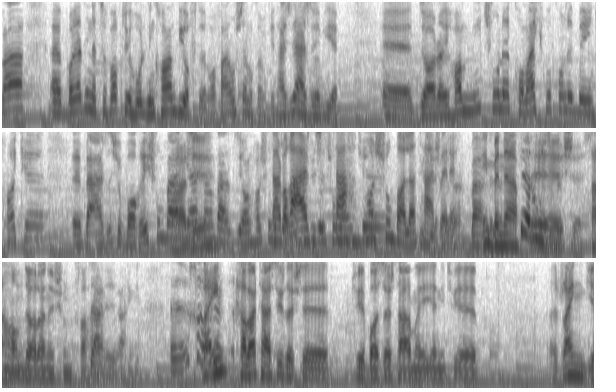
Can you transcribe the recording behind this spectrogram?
و باید این اتفاق توی هولدینگ ها هم بیفته ما فراموش نمی‌کنیم که تجدید ارزیابی دارایی ها می‌تونه کمک بکنه به اینها که به ارزش واقعیشون بله. برگردن بله. و زیان هاشون در واقع ارزش سهم هاشون بالاتر بره بله. این به نفع سهامدارانشون خواهد دقیقاً و این خبر تاثیر داشته توی بازار سرمایه یعنی توی رنگ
